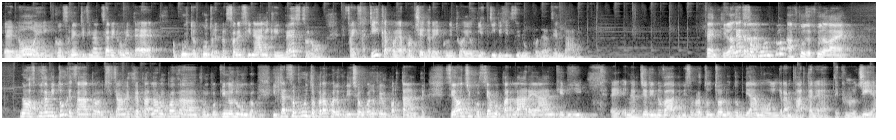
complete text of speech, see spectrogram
eh, noi, i consulenti finanziari come te, appunto, appunto le persone finali che investono, fai fatica poi a procedere con i tuoi obiettivi di sviluppo aziendali. Senti, l'altra... Terzo punto... Ah, scusa, scusa, vai. No, scusami tu che andato, ci siamo messi a parlare un po', un pochino lungo. Il terzo punto però, quello che dicevo, quello più importante, se oggi possiamo parlare anche di eh, energie rinnovabili, soprattutto lo dobbiamo in gran parte alla tecnologia,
